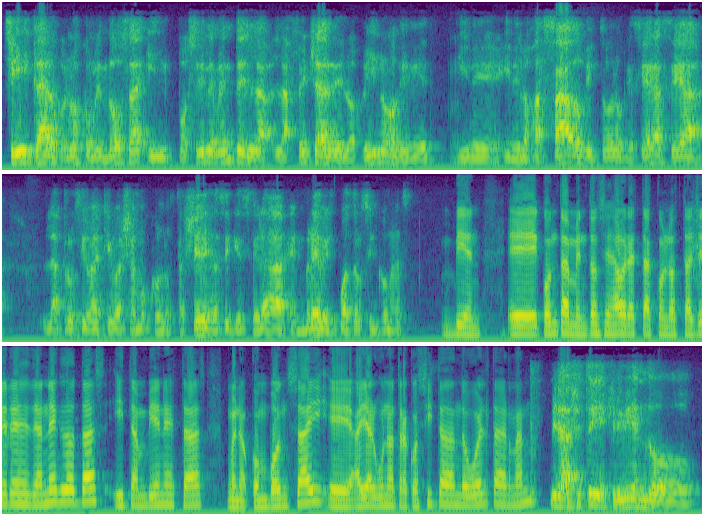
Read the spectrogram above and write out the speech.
Sí, claro, conozco Mendoza y posiblemente la, la fecha de los vinos y de, y, de, y de los asados y todo lo que se haga sea la próxima vez que vayamos con los talleres, así que será en breve, en cuatro o cinco meses. Bien, eh, contame, entonces ahora estás con los talleres de anécdotas y también estás, bueno, con Bonsai. Eh, ¿Hay alguna otra cosita dando vuelta, Hernán? Mira, yo estoy escribiendo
